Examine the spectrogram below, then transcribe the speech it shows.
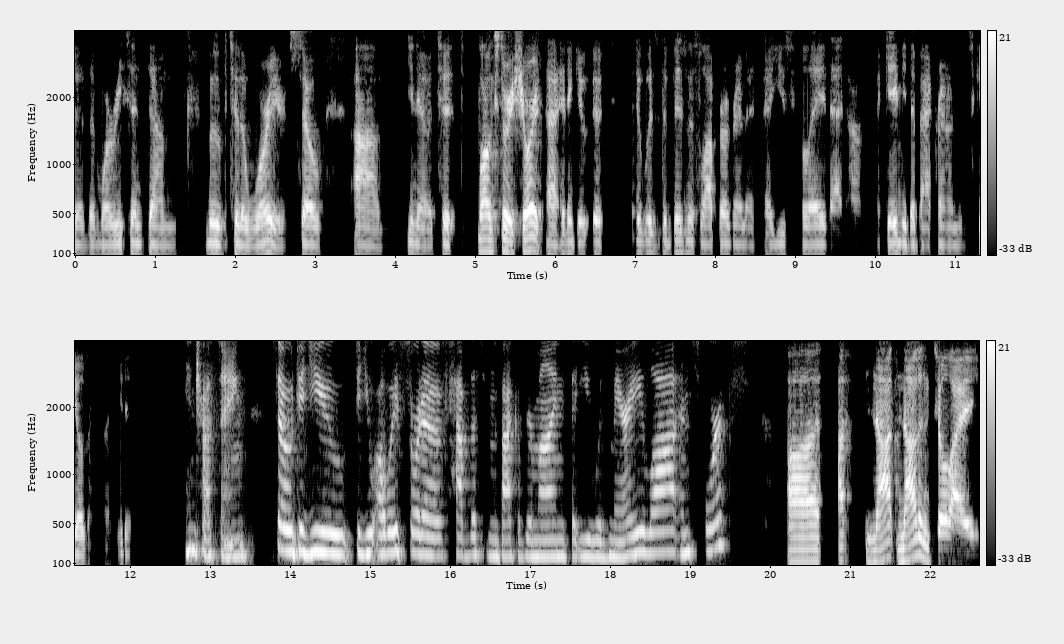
to the more recent um, move to the Warriors. So, um, you know, to long story short, uh, I think it, it, it, was the business law program at, at UCLA that, um, gave me the background and skills I needed. Interesting. So did you did you always sort of have this in the back of your mind that you would marry law and sports? Uh, not not until I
